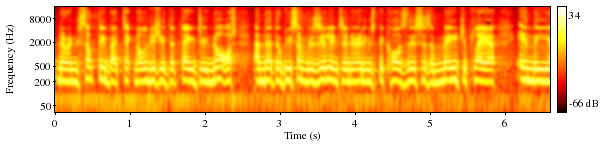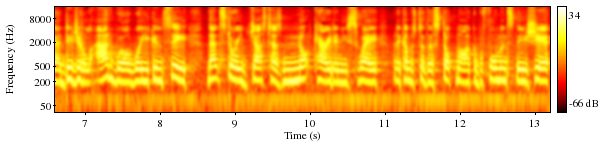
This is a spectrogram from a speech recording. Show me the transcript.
knowing something about technology that they do not, and that there'll be some resilience in earnings because this is a major player in the uh, digital ad world, where you can see that story just has not carried any sway when it comes to the stock market performance this year.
